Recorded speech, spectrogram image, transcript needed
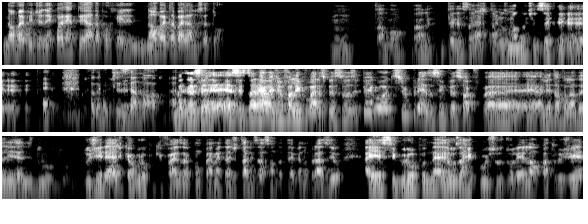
não vai pedir nem quarentena, porque ele não vai trabalhar no setor. Hum, tá bom, olha, interessante. Temos uma notícia. Uma notícia nova. Mas essa, essa história realmente eu falei com várias pessoas e pegou de surpresa. Assim, o pessoal, é, é, a gente está falando ali, ali do, do, do, Gired, que é o grupo que faz o acompanhamento da digitalização da TV no Brasil. Aí esse grupo né, usa recursos do leilão 4G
